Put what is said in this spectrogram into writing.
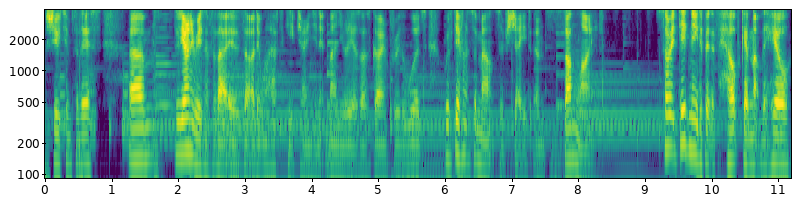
shooting for this. Um, the only reason for that is that I didn't want to have to keep changing it manually as I was going through the woods with different amounts of shade and sunlight. So it did need a bit of help getting up the hill,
